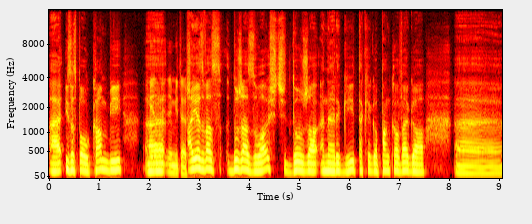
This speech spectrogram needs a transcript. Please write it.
e, i zespołu Kombi. E, Między innymi też. A jest was duża złość, dużo energii, takiego punkowego e,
